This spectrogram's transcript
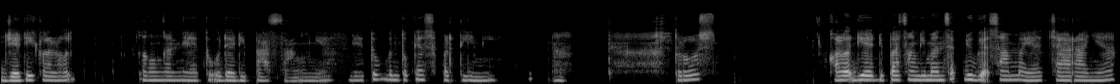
jadi kalau lengannya itu udah dipasang ya dia tuh bentuknya seperti ini. Nah terus kalau dia dipasang di manset juga sama ya caranya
